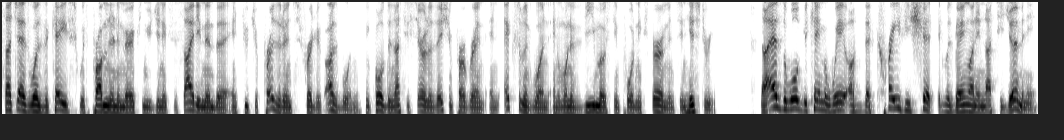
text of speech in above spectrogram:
such as was the case with prominent American Eugenics Society member and future president Frederick Osborn, who called the Nazi sterilization program an excellent one and one of the most important experiments in history. Now, as the world became aware of the crazy shit that was going on in Nazi Germany,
